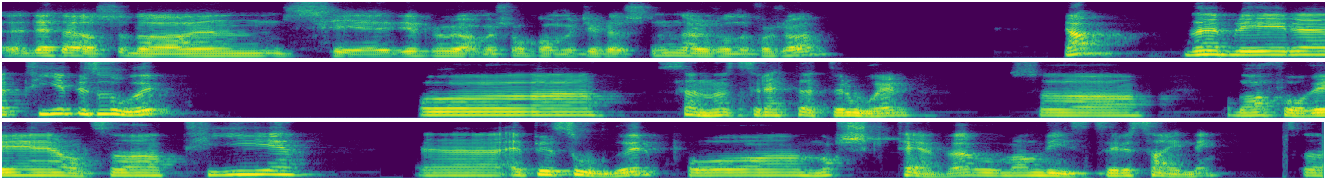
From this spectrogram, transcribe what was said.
Dette er også da en serie programmer som kommer til høsten, er det sånn å forstå? Ja, det blir eh, ti episoder. Og sendes rett etter OL. Så da får vi altså ti eh, episoder på norsk TV hvor man viser seiling. Så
